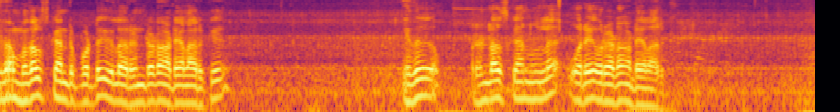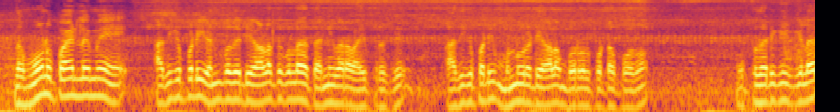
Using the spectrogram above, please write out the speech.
இதான் முதல் ஸ்கேன் ரிப்போர்ட்டு இதில் ரெண்டு இடம் அடையாளம் இருக்குது இது ரெண்டாவது ஸ்கேனில் ஒரே ஒரு இடம் அடையாளம் இருக்குது இந்த மூணு பாயிண்ட்லேயுமே அதிகப்படி எண்பது அடி ஆழத்துக்குள்ளே தண்ணி வர வாய்ப்பு இருக்குது அதிகப்படி முந்நூறு அடி ஆழம் பொருள் போட்டால் போதும். முப்பது அடிக்கு கீழே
